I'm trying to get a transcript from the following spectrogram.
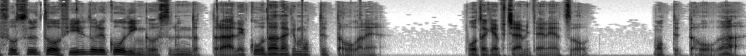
そうすると、フィールドレコーディングをするんだったら、レコーダーだけ持ってった方がね、ポータキャプチャーみたいなやつを持ってった方が、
